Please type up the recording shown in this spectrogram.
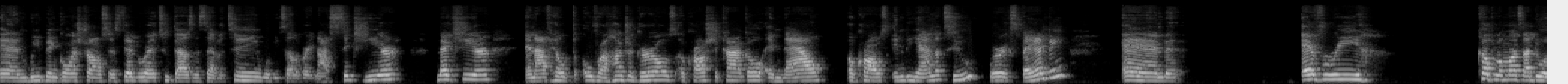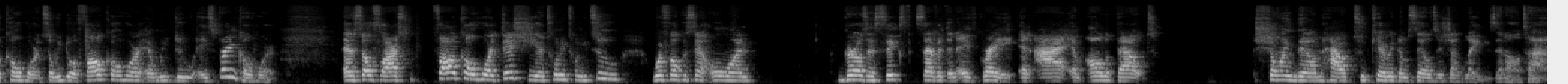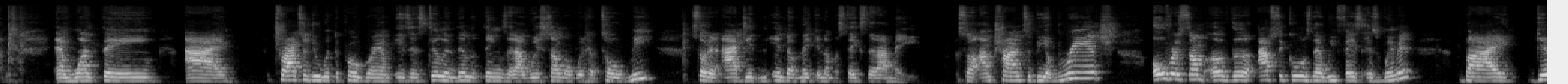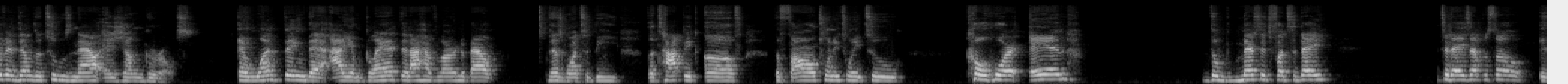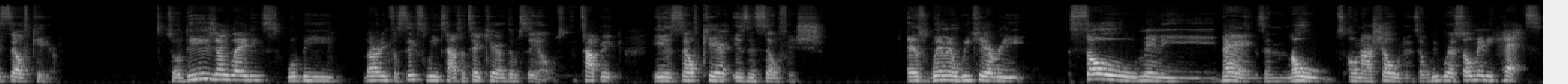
And we've been going strong since February 2017. We'll be celebrating our sixth year next year. And I've helped over 100 girls across Chicago and now across Indiana too. We're expanding. And every couple of months I do a cohort. So we do a fall cohort and we do a spring cohort. And so far, fall cohort this year, 2022, we're focusing on girls in sixth, seventh, and eighth grade. And I am all about showing them how to carry themselves as young ladies at all times. And one thing I try to do with the program is instill in them the things that I wish someone would have told me so that I didn't end up making the mistakes that I made. So I'm trying to be a bridge over some of the obstacles that we face as women by giving them the tools now as young girls. And one thing that I am glad that I have learned about that's going to be the topic of the fall 2022 cohort and the message for today today's episode is self-care so these young ladies will be learning for six weeks how to take care of themselves the topic is self-care isn't selfish as women we carry so many bags and loads on our shoulders and we wear so many hats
